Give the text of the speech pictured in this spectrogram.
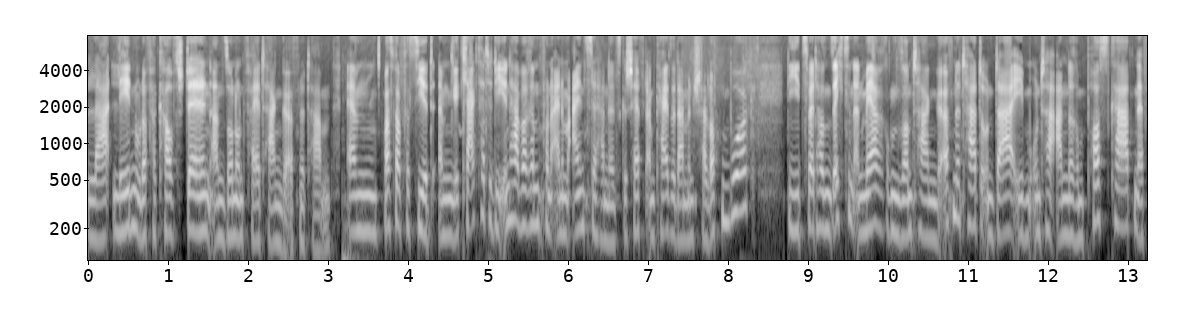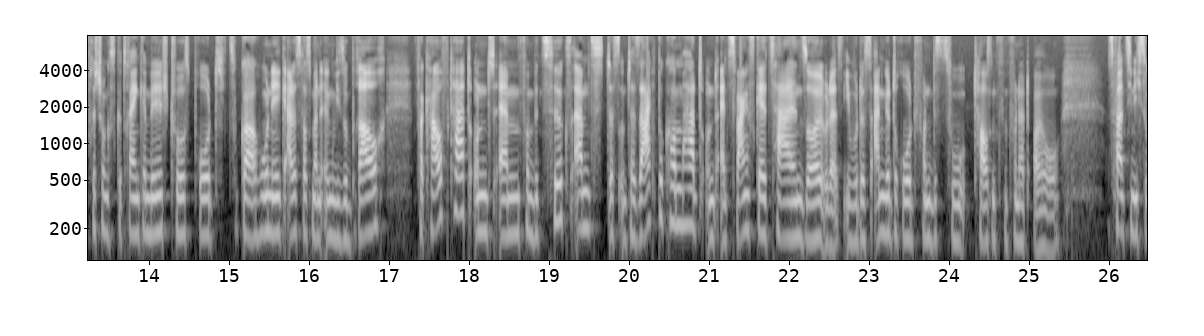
Läden oder Verkaufsstellen an Sonn- und Feiertagen geöffnet haben. Ähm, was war passiert? Ähm, geklagt hatte die Inhaberin von einem Einzelhandelsgeschäft am Kaiserdamm in Charlottenburg, die 2016 an mehreren Sonntagen geöffnet hatte und da eben unter anderem Postkarten, Erfrischungsgetränke, Milch, Toastbrot, Zucker, Honig, alles, was man irgendwie so braucht, verkauft hat und ähm, vom Bezirksamt das untersagt bekommen hat und ein Zwangsgeld zahlen soll oder ihr wurde es angedroht von bis zu 1500 Euro. Das fand sie nicht so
